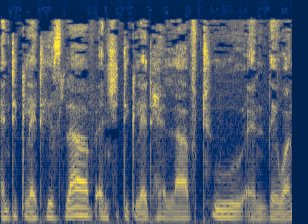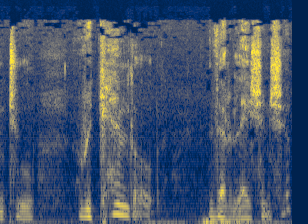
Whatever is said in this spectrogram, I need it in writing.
and declared his love, and she declared her love too, and they want to rekindle the relationship.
